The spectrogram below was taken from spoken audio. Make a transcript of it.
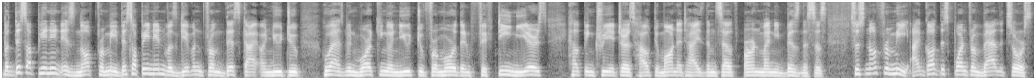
But this opinion is not from me. This opinion was given from this guy on youtube who has been working on youtube for more than 15 years helping creators how to monetize themselves earn money businesses. So it's not from me. I got this point from valid source.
